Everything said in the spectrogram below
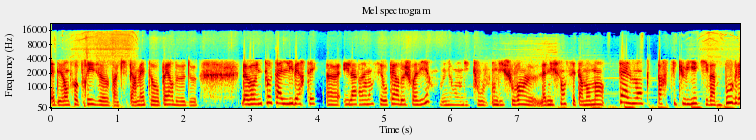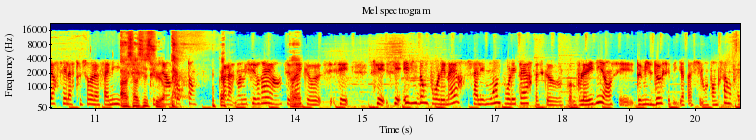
y a des entreprises euh, enfin, qui permettent au père de, d'avoir une totale liberté. Euh, et là, vraiment, c'est au père de choisir. Nous, on dit, tout, on dit souvent, le- la naissance, c'est un moment tellement particulier qui va bouleverser la structure de la famille. Ah, ça, c'est que C'est sûr. important. voilà, non mais c'est vrai, hein, c'est Ouais. vrai que c'est- évident pour les mères, ça l'est moins pour les pères parce que comme vous l'avez dit, hein, c'est 2002, c'est il n'y a pas si longtemps que ça en fait.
